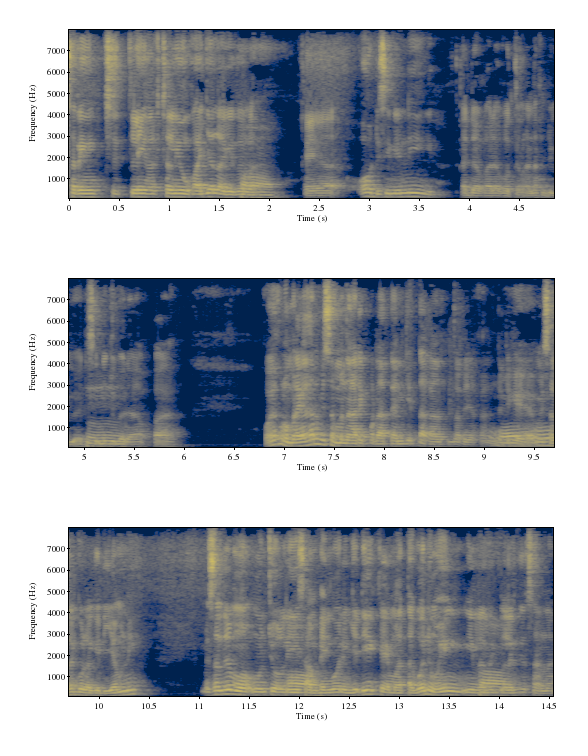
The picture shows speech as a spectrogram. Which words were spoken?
sering celingak celinguk aja lah gitu lah Hmm. Kayak oh di sini nih ada ada kuntilanak juga di sini Hmm. juga ada apa pokoknya kalau mereka kan bisa menarik perhatian kita kan sebenarnya kan jadi kayak Oh. misalnya gue lagi diam nih misalnya dia mau muncul di Oh. samping gue nih jadi kayak mata gue nih mau ngeliat Oh. ngeliat ke sana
